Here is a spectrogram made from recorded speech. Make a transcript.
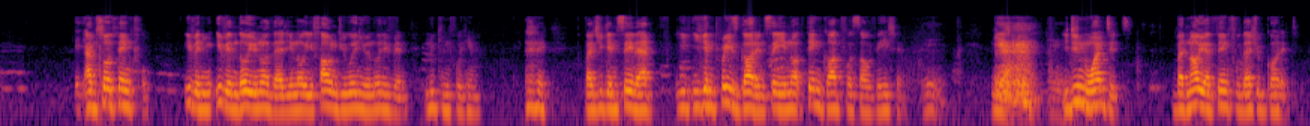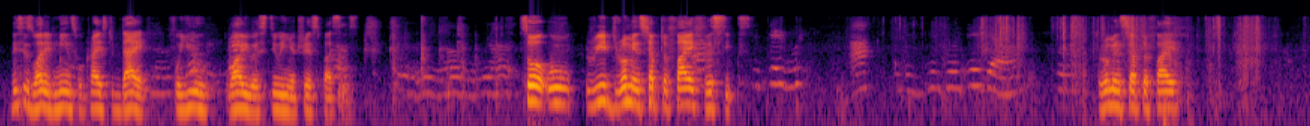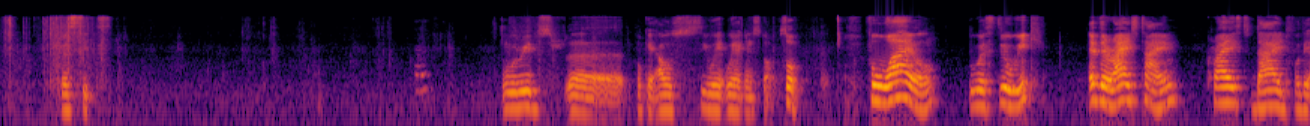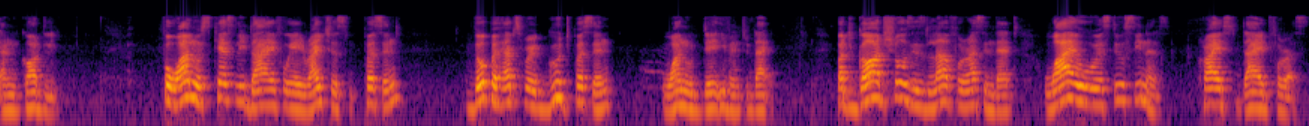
I'm so thankful. Even even though you know that you know He found you when you're not even looking for Him. but you can say that you, you can praise God and say, you know, thank God for salvation. Yeah. You didn't want it, but now you're thankful that you got it. This is what it means for Christ to die for you while you were still in your trespasses. So we'll read Romans chapter 5, verse 6. Romans chapter 5, verse 6. We'll read. Uh, okay, I'll see where, where I can stop. So, for while we were still weak, at the right time, Christ died for the ungodly. For one will scarcely die for a righteous person, though perhaps for a good person, one would dare even to die. But God shows his love for us in that while we were still sinners, Christ died for us.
